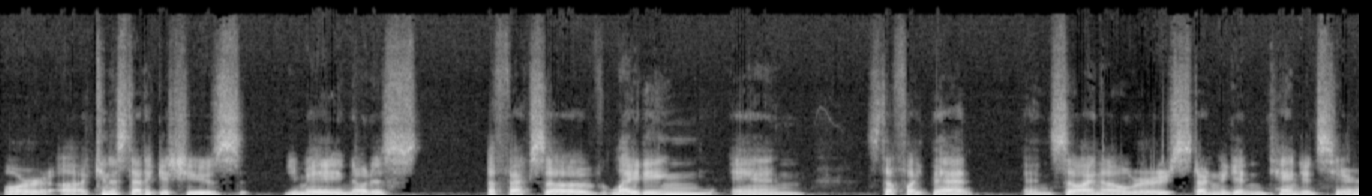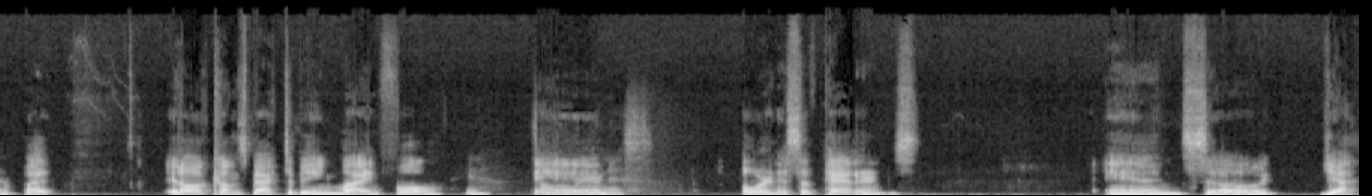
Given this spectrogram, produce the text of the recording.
or uh, kinesthetic issues. You may notice effects of lighting and stuff like that. And so I know we're starting to get in tangents here, but it all comes back to being mindful Yeah. And- awareness. awareness of patterns. And so, yeah,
